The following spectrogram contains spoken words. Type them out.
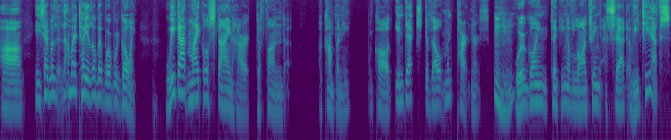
Uh, he said, well, I'm going to tell you a little bit where we're going. We got Michael Steinhardt to fund a company called Index Development Partners. Mhm. We're going thinking of launching a set of ETFs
